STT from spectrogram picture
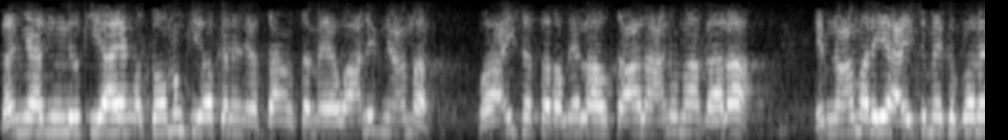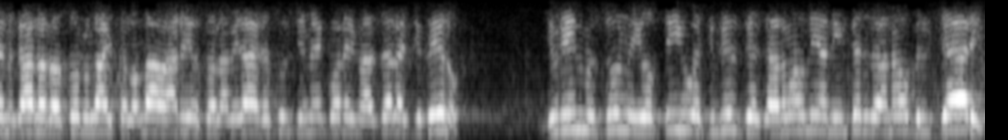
ganyaagin milkiyaayan odoomanki oo kale ixsaan an sameeya waan ibni cumar wa caishata radi allahu taala canhuma gaala ibni cumar iyo caisha may ka golen gaala rasuul lahi sala allahu alayhi wasalam ilahi rasulki may golay mazala jibril jibril musulna yusihi wa jibril dardaarmanian indardaaramo biljaari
